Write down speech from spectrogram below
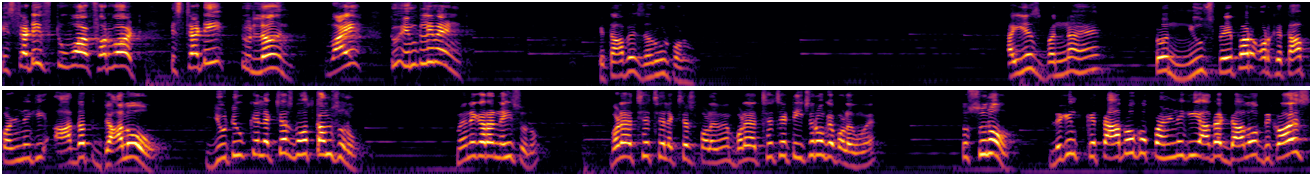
Study to for what study to learn why to implement किताबें ज़रूर पढ़ो। आईएएस बनना है तो न्यूज़पेपर और किताब पढ़ने की आदत डालो। यूट्यूब के लेक्चर्स बहुत कम सुनो। मैंने कहा, नहीं सुनो। बड़े अच्छे अच्छे लेक्चर्स पढ़े हुए हैं, बड़े अच्छे अच्छे टीचरों के पढ़े हुए हैं। तो सुनो, लेकिन किताबों को पढ़ने की आदत डालो because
